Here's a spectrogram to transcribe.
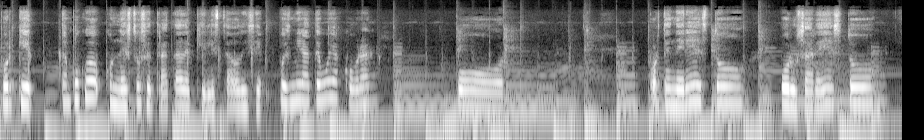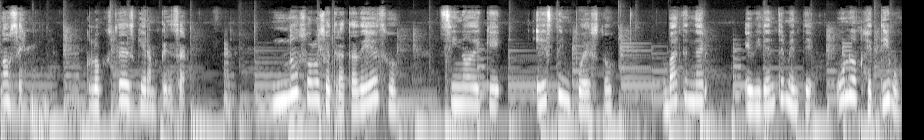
porque tampoco con esto se trata de que el Estado dice, pues mira, te voy a cobrar por por tener esto, por usar esto, no sé, lo que ustedes quieran pensar. No solo se trata de eso, sino de que este impuesto va a tener evidentemente un objetivo,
